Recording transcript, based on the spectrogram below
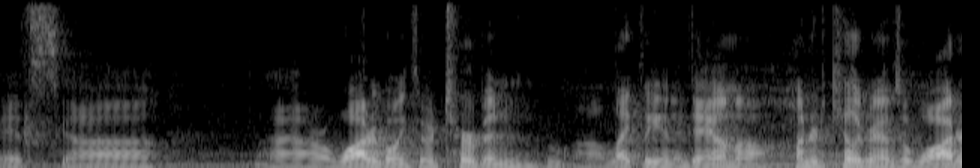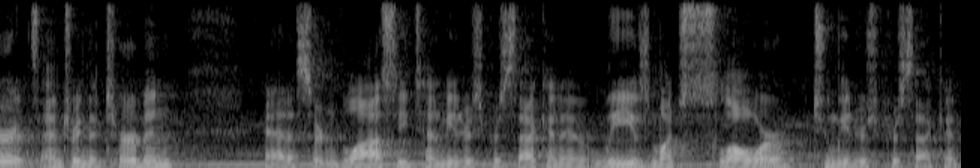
It's uh, our water going through a turbine, uh, likely in a dam. 100 kilograms of water, it's entering the turbine at a certain velocity, 10 meters per second, and it leaves much slower, 2 meters per second.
